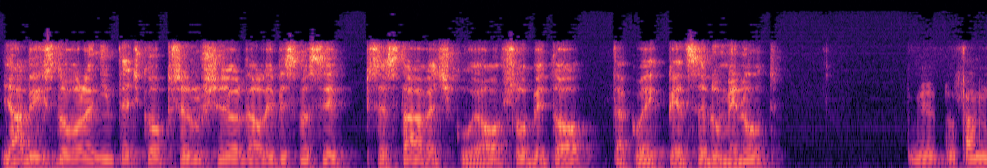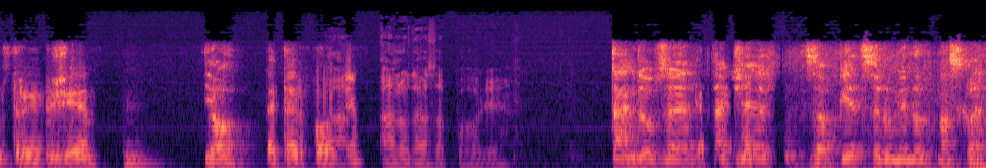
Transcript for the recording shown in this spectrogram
Já bych s dovolením teďko přerušil, dali bychom si přestávečku, jo? Šlo by to takových 5-7 minut? Doufám, zdrže. Jo? Peter, pohodě? Ano, dá za pohodě. Tak dobře, takže za 5-7 minut na sklep.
